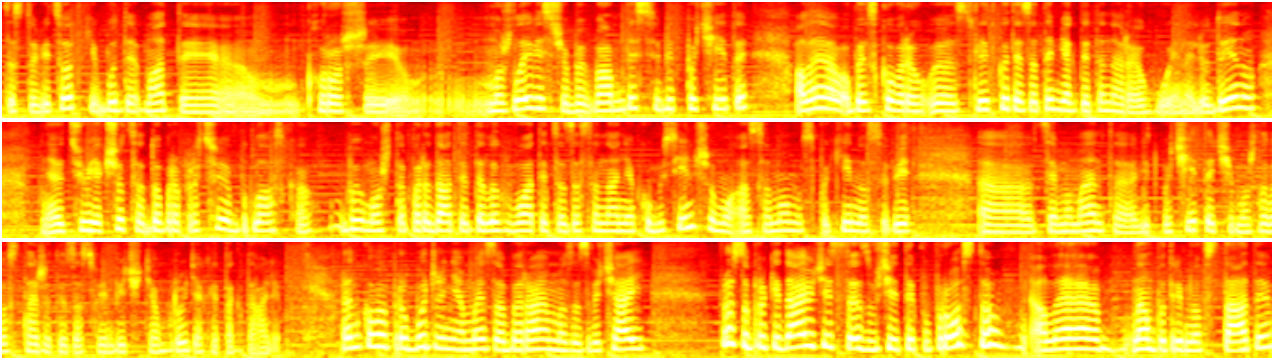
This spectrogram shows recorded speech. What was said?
Це 100% буде мати ем, хорошу можливість, щоб вам десь відпочити. Але обов'язково слідкуйте за тим, як дитина реагує на людину. Е, Цю, якщо це добре працює, будь ласка, ви можете передати, делегувати це засинання комусь іншому, а самому спокійно собі е, в цей момент е, відпочити чи, можливо, стежити за своїм відчуттям в грудях і так далі. Ранкове пробудження ми забираємо зазвичай. Просто прокидаючись, це звучить типу просто, але нам потрібно встати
